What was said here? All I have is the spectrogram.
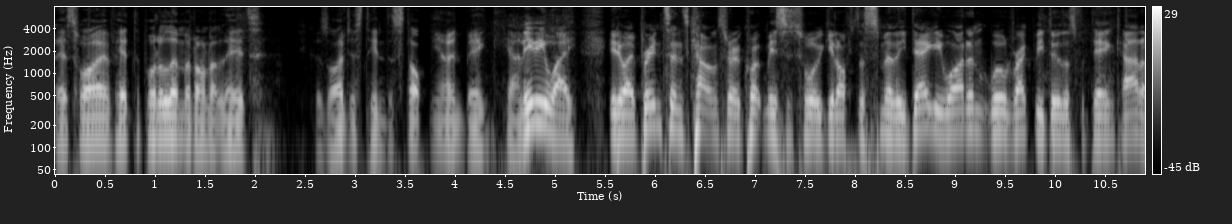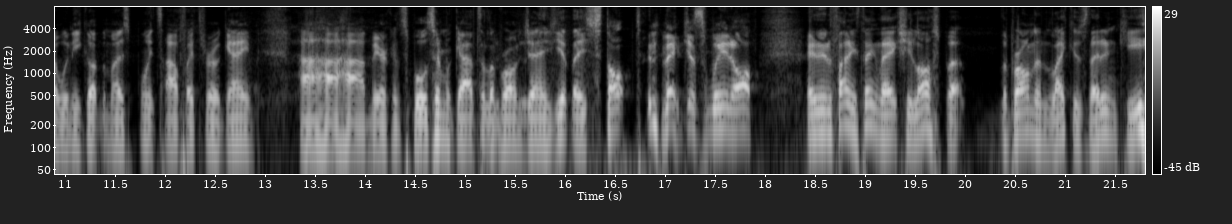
That's why I've had to put a limit on it, lads. Because I just tend to stop my own bank account. Anyway, anyway, Brenton's coming through a quick message before we get off to Smithy. Daggy, why didn't World Rugby do this for Dan Carter when he got the most points halfway through a game? Ha ha ha, American sports. In regard to LeBron James, yet they stopped and they just went off. And then the funny thing, they actually lost, but LeBron and Lakers, they didn't care.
